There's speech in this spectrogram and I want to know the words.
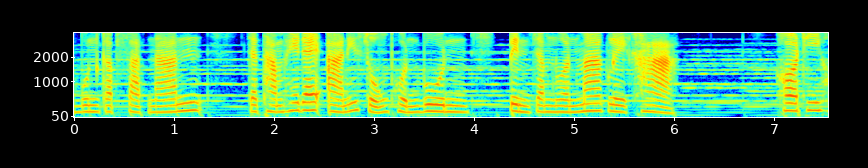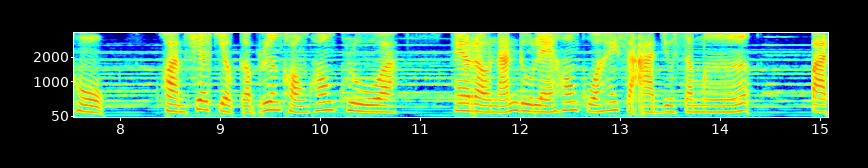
ำบุญกับสัตว์นั้น จะทำให้ได้อานิสงผลบุญเป็นจำนวนมากเลยค่ะ ข้อที่ 6 ความเชื่อเกี่ยวกับเรื่องของห้องครัว ให้เรานั้นดูแลห้องครัวให้สะอาดอยู่เสมอ ปัด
